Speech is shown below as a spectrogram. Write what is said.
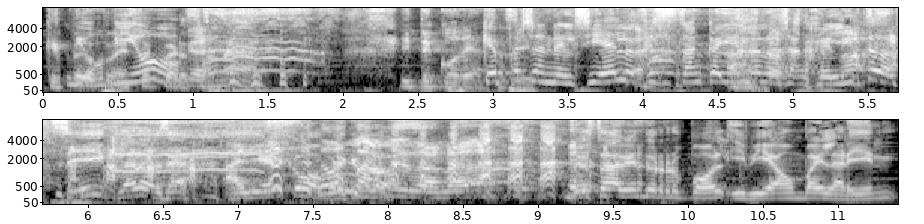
¿qué pedo Dios con mío. esta persona? Y te codeas. ¿Qué así. pasa en el cielo? Que se están cayendo los angelitos. sí, claro, o sea, ayer como por No ejemplo, mames, Ana. Yo estaba viendo RuPaul y vi a un bailarín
